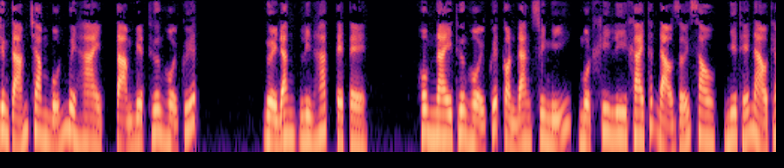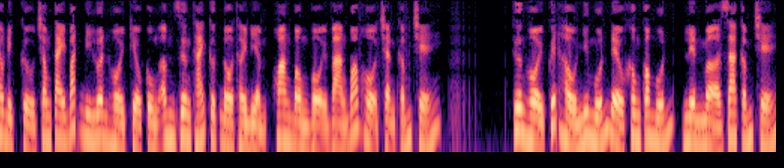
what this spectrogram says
Chương 842, tạm biệt thương hội quyết. Người đăng, Linh HTT. Hôm nay thương hội quyết còn đang suy nghĩ, một khi ly khai thất đạo giới sau, như thế nào theo địch cửu trong tay bắt đi luân hồi kiểu cùng âm dương thái cực đồ thời điểm, hoang bồng vội vàng bóp hộ trận cấm chế. Thương hội quyết hầu như muốn đều không có muốn, liền mở ra cấm chế.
